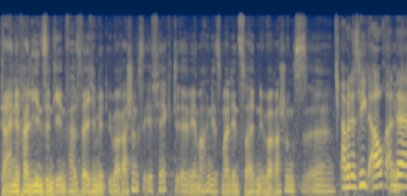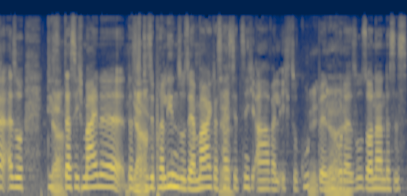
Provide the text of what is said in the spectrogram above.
Deine Pralinen sind jedenfalls welche mit Überraschungseffekt. Äh, Wir machen jetzt mal den zweiten Überraschungs. Äh, Aber das liegt auch an der, also, diese, Ja. dass ich meine, dass Ja. ich diese Pralinen so sehr mag. Das Ja. heißt jetzt nicht, ah, weil ich so gut bin oder so, sondern das ist,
